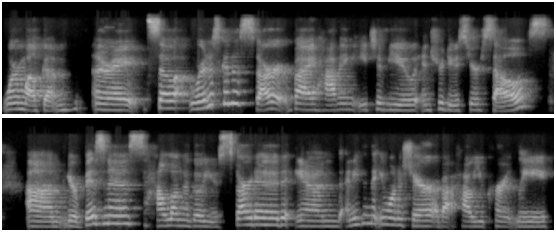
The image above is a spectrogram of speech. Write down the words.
Warm welcome. All right. So, we're just going to start by having each of you introduce yourselves um, your business, how long ago you started, and anything that you want to share about how you currently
